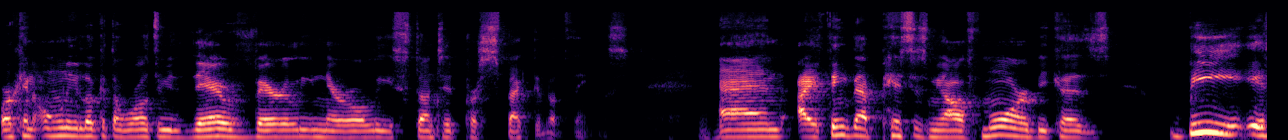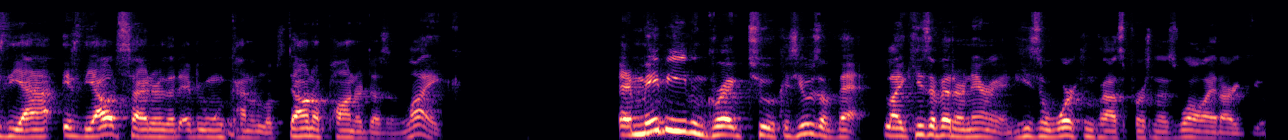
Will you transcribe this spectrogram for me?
or can only look at the world through their very narrowly stunted perspective of things. Mm-hmm. And I think that pisses me off more because B is the is the outsider that everyone kind of looks down upon or doesn't like. And maybe even Greg too, because he was a vet. Like he's a veterinarian. He's a working class person as well, I'd argue.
